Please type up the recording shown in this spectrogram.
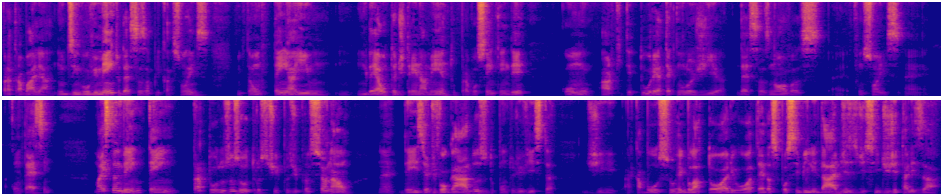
para trabalhar no desenvolvimento dessas aplicações. Então, tem aí um, um delta de treinamento para você entender como a arquitetura e a tecnologia dessas novas é, funções é, acontecem, mas também tem para todos os outros tipos de profissional, né? desde advogados, do ponto de vista de arcabouço regulatório ou até das possibilidades de se digitalizar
